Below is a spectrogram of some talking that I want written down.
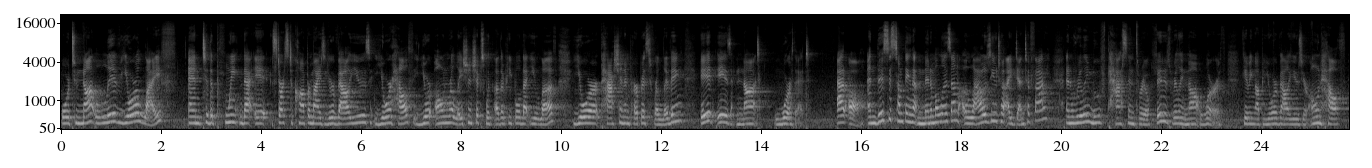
or to not live your life and to the point that it starts to compromise your values, your health, your own relationships with other people that you love, your passion and purpose for living, it is not worth it at all. And this is something that minimalism allows you to identify and really move past and through. It is really not worth giving up your values, your own health,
